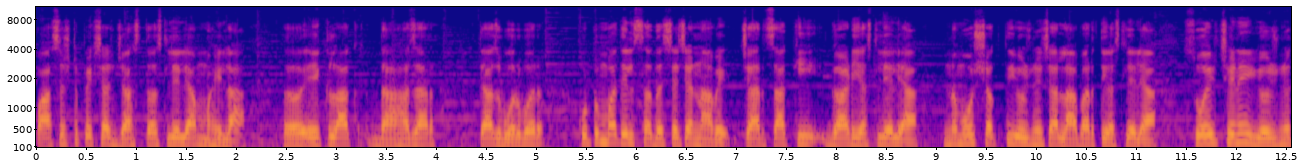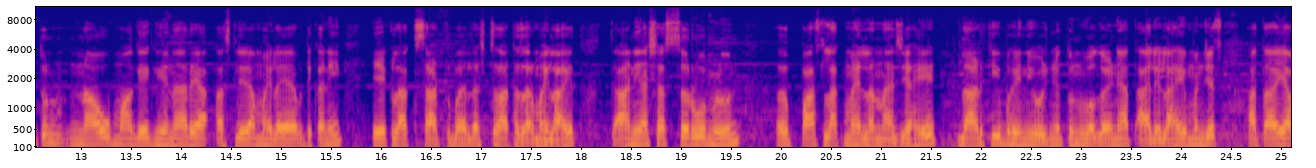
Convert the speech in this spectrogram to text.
पासष्टपेक्षा जास्त असलेल्या महिला एक लाख दहा हजार. त्याचबरोबर कुटुंबातील सदस्याच्या नावे चारचाकी गाडी असलेल्या नमो शक्ती योजनेच्या लाभार्थी असलेल्या स्वइच्छेने योजनेतून नाव मागे घेणाऱ्या असलेल्या महिला या ठिकाणी एक लाख साठ साठ हजार महिला आहेत. आणि अशा सर्व मिळून पाच लाख महिलांना जे आहे लाडकी बहीण योजनेतून वगळण्यात आलेलं आहे. म्हणजेच आता या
